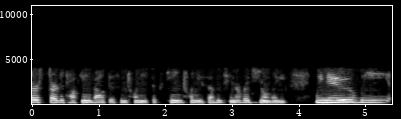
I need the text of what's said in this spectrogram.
first started talking about this in 2016, 2017 originally. We knew we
